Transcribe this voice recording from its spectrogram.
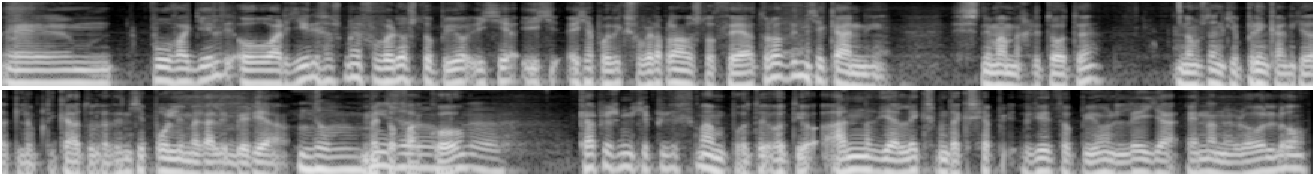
Ε, που ο, Βαγγέλης, ο Αργύρης, ας πούμε, είναι φοβερός το οποίο είχε, είχε, έχει αποδείξει φοβερά πράγματα στο θέατρο. Δεν είχε κάνει σινεμά μέχρι τότε. Νομίζω ήταν και πριν κάνει και τα τηλεοπτικά του, δηλαδή δεν είχε πολύ μεγάλη εμπειρία Νομίζω, με το φακό. ναι. Κάποιος μου είχε πει, δεν θυμάμαι πότε, ότι αν να διαλέξει μεταξύ κάποιου- δύο ηθοποιών, λέει για έναν ρόλο,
